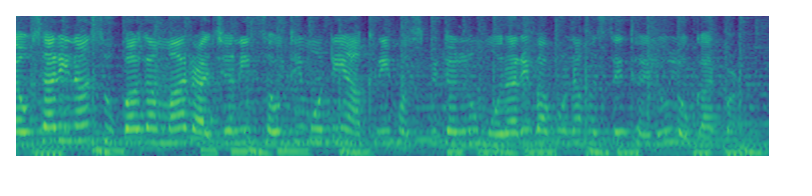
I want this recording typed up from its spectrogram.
નવસારીના સુપા ગામમાં રાજ્યની સૌથી મોટી આંખની હોસ્પિટલનું મોરારી બાપુના હસ્તે થયેલું લોકાર્પણ.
